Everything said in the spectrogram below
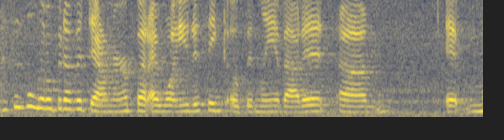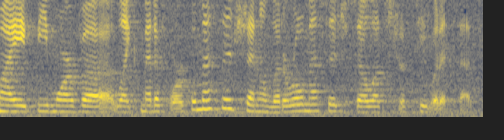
this is a little bit of a downer, but I want you to think openly about it. Um, it might be more of a like metaphorical message than a literal message. So let's just see what it says.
